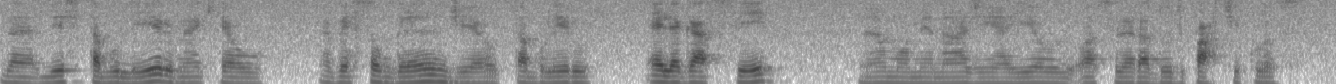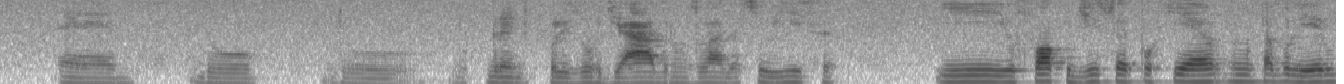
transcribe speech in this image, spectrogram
da, desse tabuleiro, né, que é o, a versão grande, é o tabuleiro LHC, né, uma homenagem aí ao, ao acelerador de partículas é, do, do o grande colisor de hadrons lá da Suíça. E o foco disso é porque é um tabuleiro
